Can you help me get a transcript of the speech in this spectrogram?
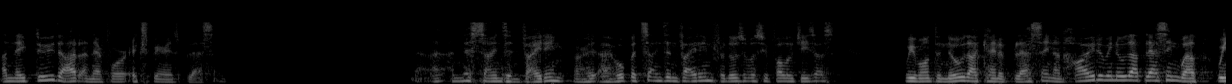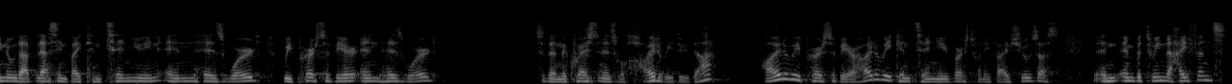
and they do that and therefore experience blessing. Uh, and this sounds inviting, or I hope it sounds inviting for those of us who follow Jesus. We want to know that kind of blessing. And how do we know that blessing? Well, we know that blessing by continuing in His Word. We persevere in His Word. So then the question is, well, how do we do that? How do we persevere? How do we continue? Verse 25 shows us in, in between the hyphens,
